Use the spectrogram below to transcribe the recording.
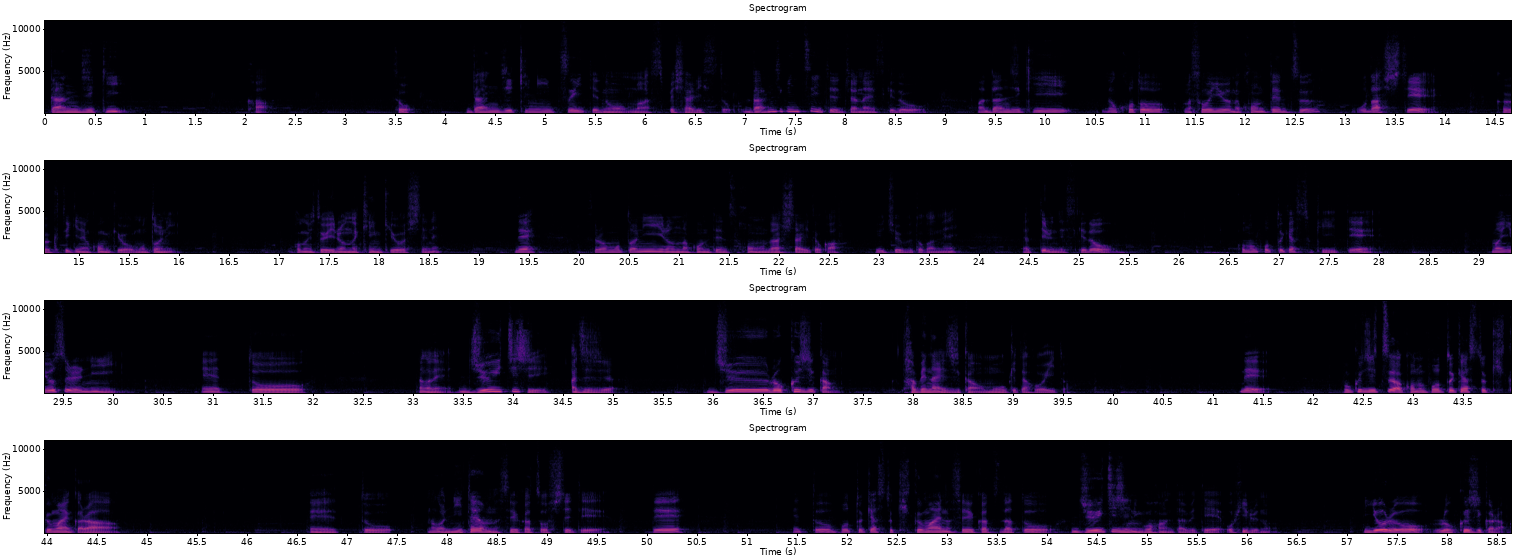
断食か。そう。断食についての、まあ、スペシャリスト。断食についてじゃないですけど、まあ、断食のこと、まあ、そういうようなコンテンツを出して科学的な根拠をもとにこの人がいろんな研究をしてね。でそれをもとにいろんなコンテンツ本を出したりとか YouTube とかねやってるんですけどこのポッドキャスト聞いてまあ要するにえー、っとなんかね11時あ違う違う。16時間食べない時間を設けた方がいいと。で僕実はこのポッドキャスト聞く前からえー、っとなんか似たような生活をしててでえっとポッドキャスト聞く前の生活だと11時にご飯食べてお昼の。夜を6時から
